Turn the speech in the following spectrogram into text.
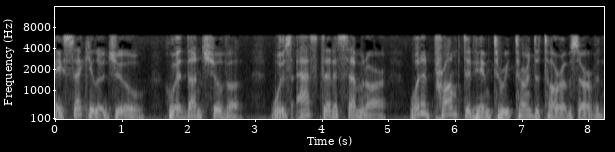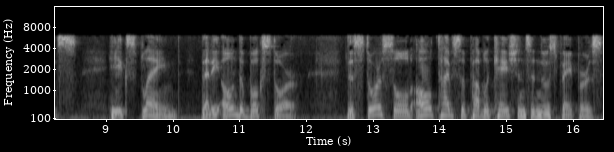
A secular Jew who had done tshuva was asked at a seminar what had prompted him to return to Torah observance. he explained that he owned a bookstore. The store sold all types of publications and newspapers.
